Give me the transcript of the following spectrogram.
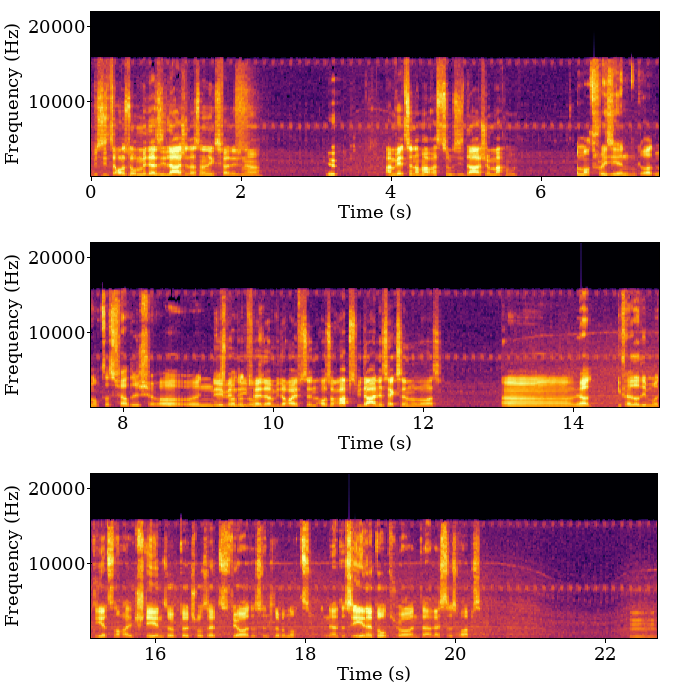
Wie sieht's aus oben mit der Silage? Das ist noch nichts fertig, ne? Nö. Haben wir jetzt noch mal was zum Silage machen? Da macht Freezy hinten gerade noch das fertig, ja. Und Nee, wenn die Felder dann wieder reif sind. Außer Raps wieder alles häckseln oder was? Äh, ja, die Felder, die, wir, die jetzt noch halt stehen, so auf Deutsch übersetzt, ja, das sind lieber noch ja, das eine dort, ja, und der Rest ist Raps. Mhm.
